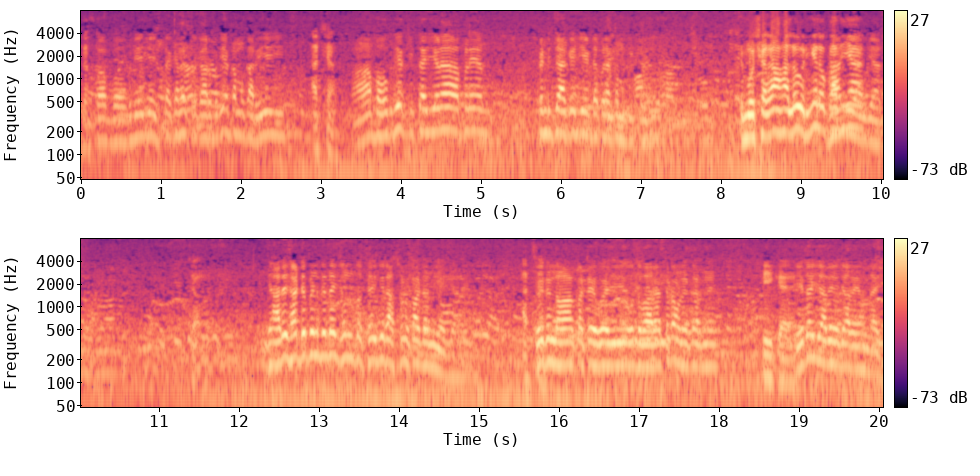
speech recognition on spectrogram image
ਦੱਸੋ ਬਹੁਤ ਵਧੀਆ ਜੀ। ਅੱਜ ਤੱਕ ਕਹਿੰਦਾ ਸਰਕਾਰ ਵਧੀਆ ਕੰਮ ਕਰ ਰਹੀ ਹੈ ਜੀ। ਅੱਛਾ। ਹਾਂ ਬਹੁਤ ਵਧੀਆ ਕੀਤਾ ਜੀ। ਜਿਹੜਾ ਆਪਣੇ ਪਿੰਡ 'ਚ ਆ ਕੇ ਜੀ ਏਡਾ ਬੜਾ ਕੰਮ ਕੀਤਾ ਜੀ। ਤੇ ਮੁਸ਼ਕਲਾਂ ਹੱਲ ਹੋ ਰਹੀਆਂ ਲੋਕਾਂ ਦੀਆਂ? ਹਾਂਜੀ, ਹਾਂਜੀ, ਚਲੋ, ਜ਼ਿਆਦਾ ਸਾਡੇ ਪਿੰਡ ਦੇ ਤਾਂ ਤੁਹਾਨੂੰ ਦੱਸਿਆ ਜੀ ਰਾਸ਼ਨ ਕਾਰਡਾਂ ਨਹੀਂ ਆ ਜ਼ਿਆਦਾ ਅੱਛਾ ਜਿਹੜੇ ਨਾਂ ਕੱਟੇ ਹੋਏ ਜੀ ਉਹ ਦੁਬਾਰਾ ਚੜਾਉਣੇ ਕਰਨੇ। ਠੀਕ ਹੈ। ਇਹ ਤਾਂ ਜ਼ਿਆਦਾ ਜ਼ਿਆਦਾ ਹੁੰਦਾ ਜੀ।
